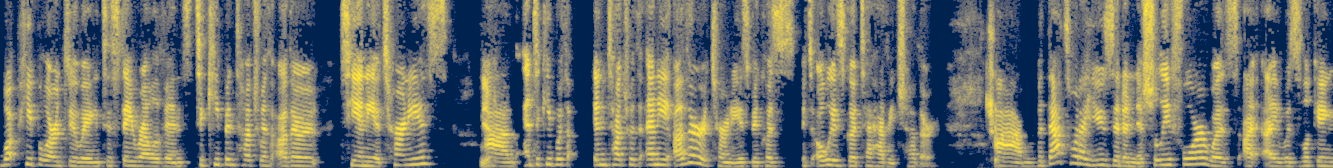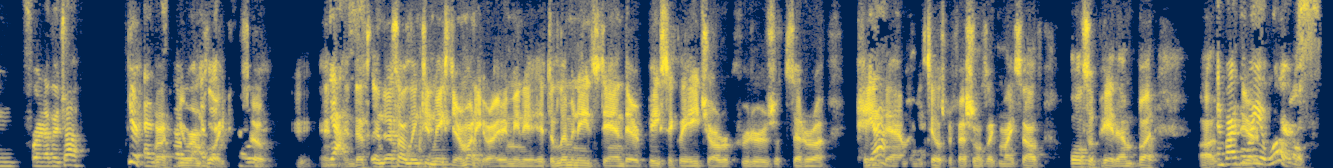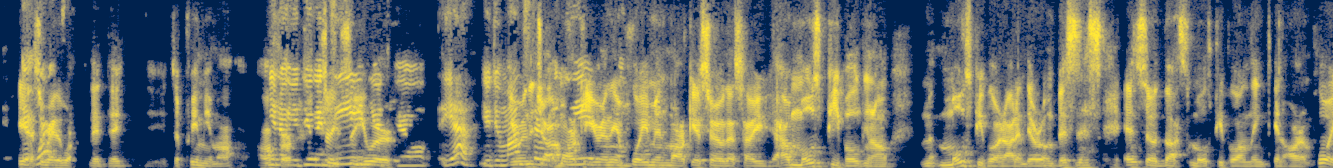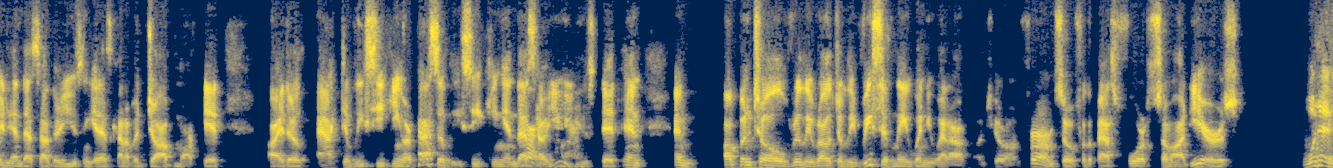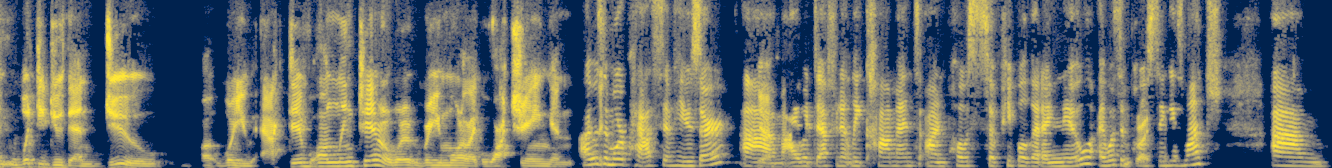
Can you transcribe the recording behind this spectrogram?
what people are doing to stay relevant, to keep in touch with other T&E attorneys, yeah. um, and to keep with in touch with any other attorneys because it's always good to have each other. Sure. Um, but that's what I used it initially for. Was I, I was looking for another job. Yeah, and well, so you were employed, so. And, yes. and that's and that's how LinkedIn makes their money, right? I mean, it, it eliminates Dan. They're basically HR recruiters, et cetera, pay yeah. them. I mean, sales professionals like myself also pay them. But uh, and by the way, it works. Oh, yeah, it's the way it works. They, they, it's a premium offer. You know, you do Indeed. So, so you were, you do, yeah, you do. Monster, you're in the job market. You're in the employment market. So that's how you, how most people, you know, most people are not in their own business, and so thus most people on LinkedIn are employed, and that's how they're using it as kind of a job market, either actively seeking or passively seeking, and that's right. how you used it. And and up until really relatively recently, when you went out onto your own firm, so for the past four some odd years, what have what did you then do uh, were you active on LinkedIn or were, were you more like watching and I was a more passive user. Um, yeah. I would definitely comment on posts of people that I knew. I wasn't posting right. as much. Um,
